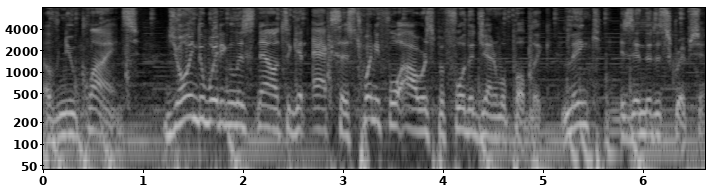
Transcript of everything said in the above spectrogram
of new clients. Join the waiting list now to get access 24 hours before the general public. Link is in the description.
